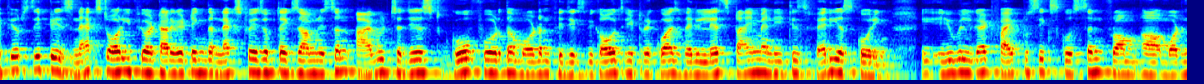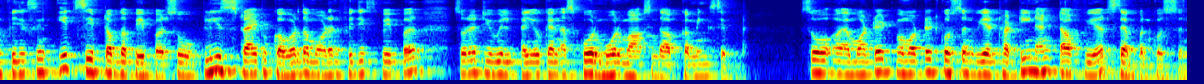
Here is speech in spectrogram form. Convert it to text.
if your shift is next or if you are targeting the next phase of the examination i would suggest go for the modern physics because it requires very less time and it is very scoring. You will get five to six question from uh, modern physics in each shift of the paper. So please try to cover the modern physics paper so that you will uh, you can score more marks in the upcoming shift so a moderate moderate question we are 13 and tough we are 7 question.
